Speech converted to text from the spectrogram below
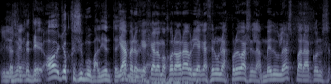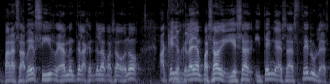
Y esos ten- que te- oh, yo es que soy muy valiente. Ya, pero que es que a da". lo mejor ahora habría que hacer unas pruebas en las médulas para, cons- para saber si realmente la gente le ha pasado o no. Aquellos que le hayan pasado y, esas, y tenga esas células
